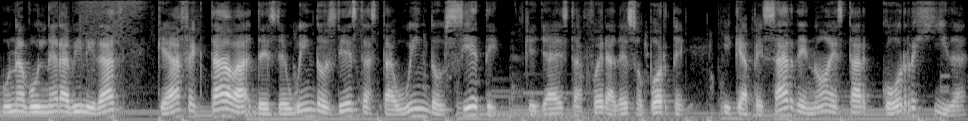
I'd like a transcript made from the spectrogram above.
Una vulnerabilidad que afectaba desde Windows 10 hasta Windows 7, que ya está fuera de soporte y que a pesar de no estar corregida,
